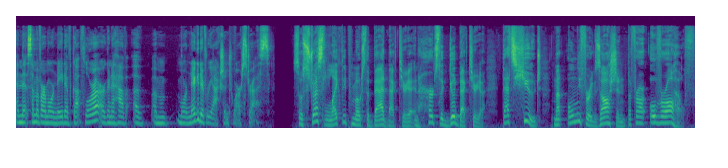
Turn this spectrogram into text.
and that some of our more native gut flora are going to have a, a more negative reaction to our stress. So, stress likely promotes the bad bacteria and hurts the good bacteria. That's huge, not only for exhaustion, but for our overall health.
